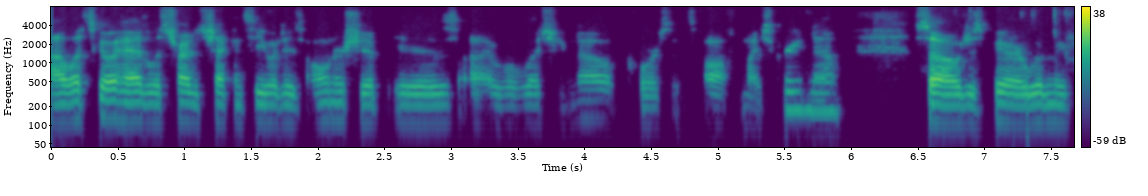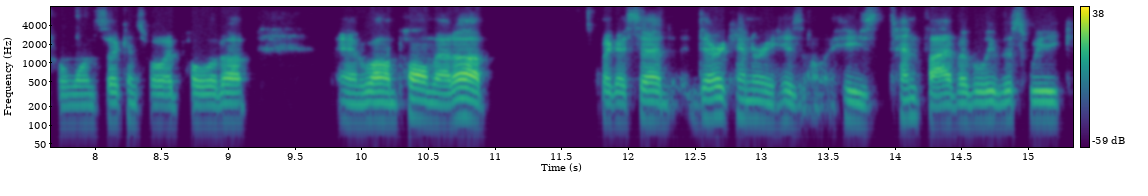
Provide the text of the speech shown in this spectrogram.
Uh, let's go ahead. Let's try to check and see what his ownership is. I will let you know. Of course, it's off my screen now. So just bear with me for one second while I pull it up. And while I'm pulling that up, like I said, Derrick Henry, his he's 10-5, I believe, this week.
